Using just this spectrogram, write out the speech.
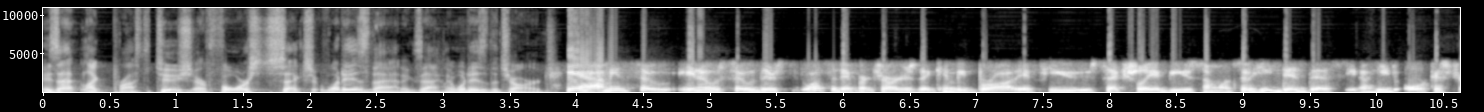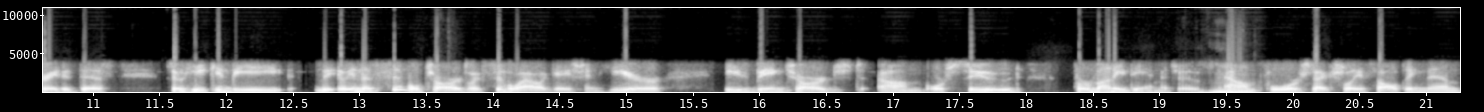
is that like prostitution or forced sex? What is that exactly? What is the charge? Yeah, I mean, so you know, so there's lots of different charges that can be brought if you sexually abuse someone. So he did this, you know, he orchestrated this, so he can be in a civil charge, like civil allegation here. He's being charged um, or sued for money damages um, for sexually assaulting them,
